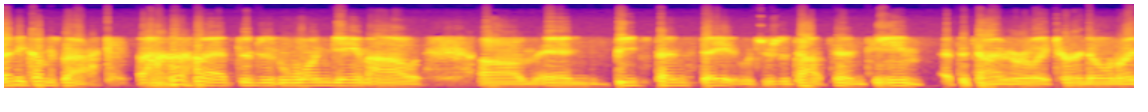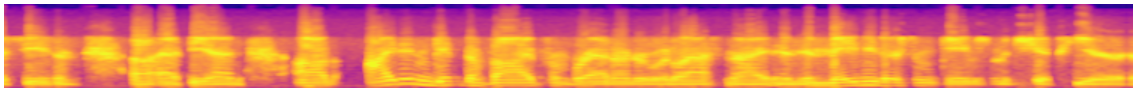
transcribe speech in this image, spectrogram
Then he comes back after just one game out um, and beats Penn State, which was a top 10 team at the time, and really turned Illinois' season uh, at the end. Um, I didn't get the vibe from Brad Underwood last night, and, and maybe there's some gamesmanship here,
